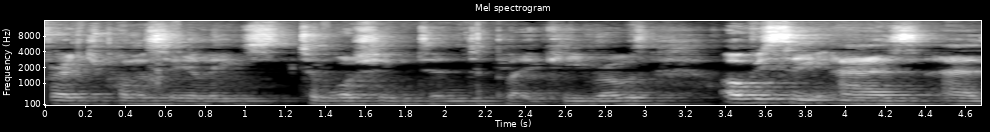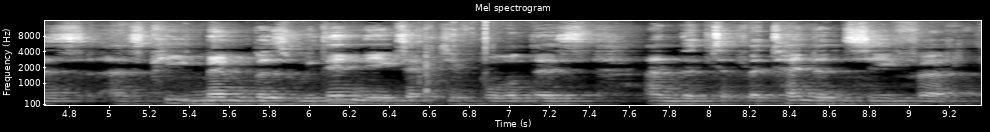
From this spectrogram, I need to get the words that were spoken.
French policy elites to Washington to play key roles. Obviously, as as as key members within the executive board, there's and the, the tendency for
